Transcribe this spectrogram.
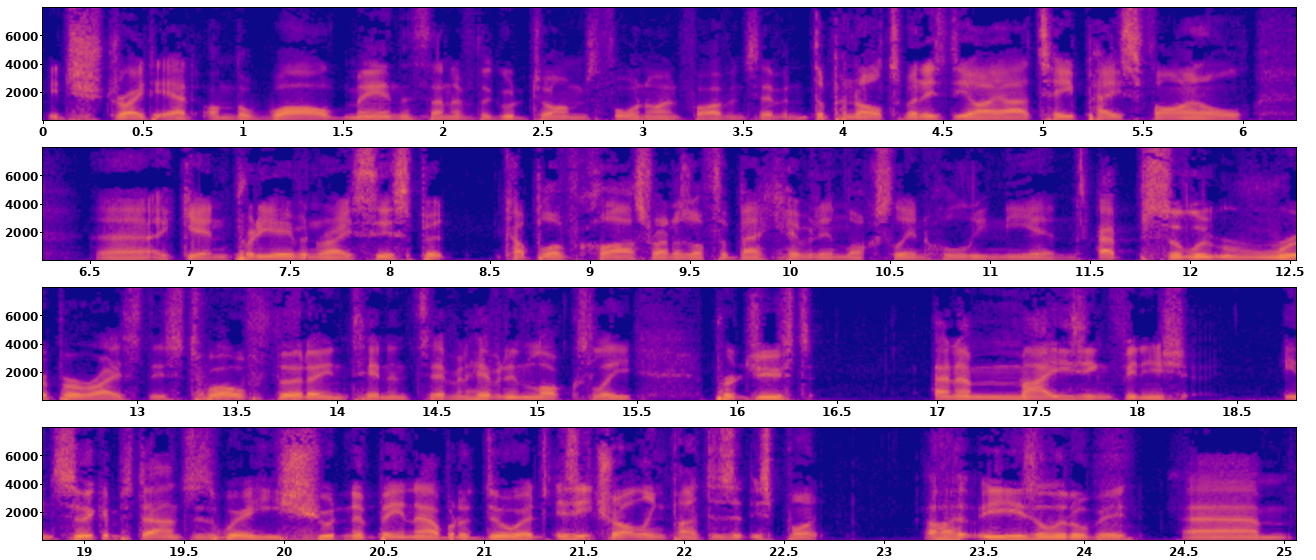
it's straight out on the Wild Man, the son of the Good Times, four nine five and seven. The penultimate is the IRT pace final. Uh, again, pretty even race this, but a couple of class runners off the back, Heaven in Loxley and Hooli Nien. Absolute ripper race. This 12, 13, 10 and seven. Heaven in Loxley produced an amazing finish in circumstances where he shouldn't have been able to do it. Is he trolling punters at this point? Oh, he is a little bit. Um,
